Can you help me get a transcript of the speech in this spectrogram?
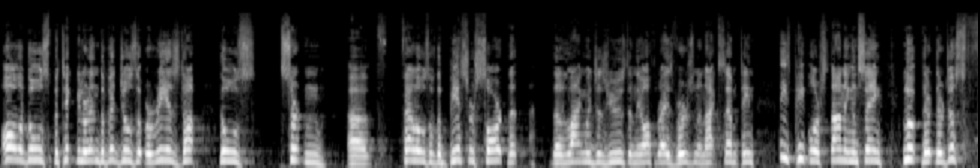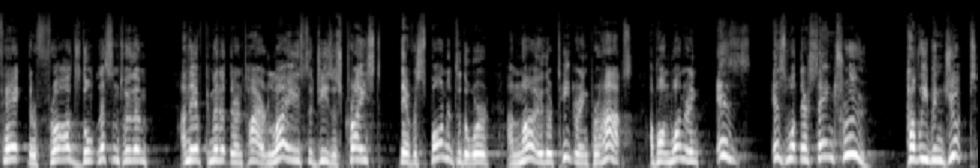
All of those particular individuals that were raised up, those certain uh, fellows of the baser sort that the language is used in the authorized version in Acts 17, these people are standing and saying, Look, they're, they're just fake, they're frauds, don't listen to them. And they have committed their entire lives to Jesus Christ. They have responded to the word, and now they're teetering perhaps upon wondering, Is, is what they're saying true? Have we been duped?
